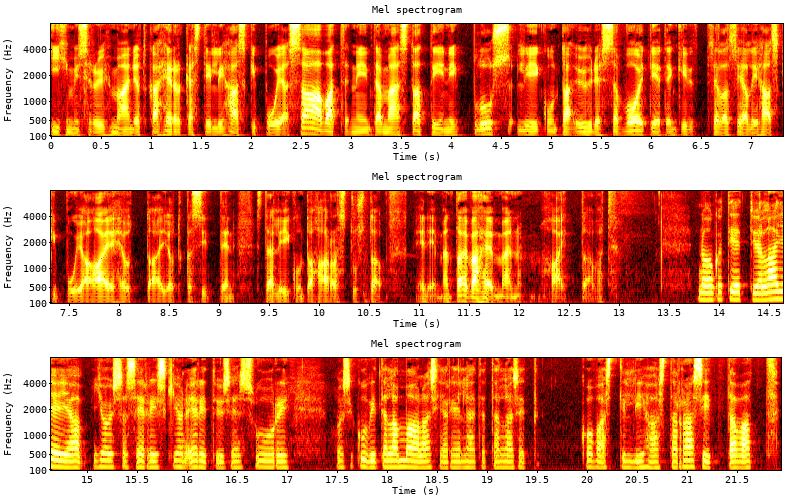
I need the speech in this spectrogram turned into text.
ihmisryhmään, jotka herkästi lihaskipuja saavat, niin tämä statiini plus liikunta yhdessä voi tietenkin sellaisia lihaskipuja aiheuttaa, jotka sitten sitä liikuntaharrastusta enemmän tai vähemmän haittaavat. No onko tiettyjä lajeja, joissa se riski on erityisen suuri? Voisi kuvitella maalaisjärjellä, että tällaiset kovasti lihasta rasittavat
